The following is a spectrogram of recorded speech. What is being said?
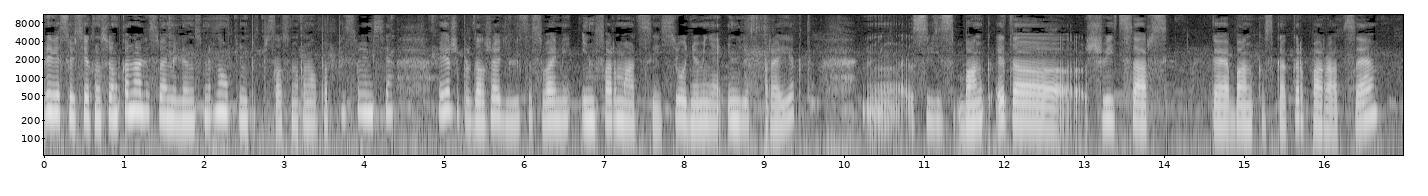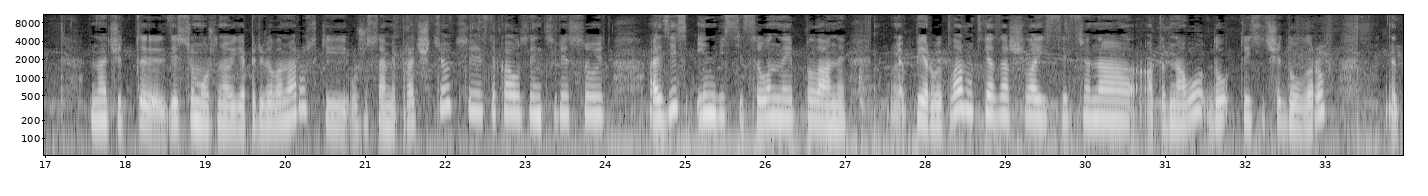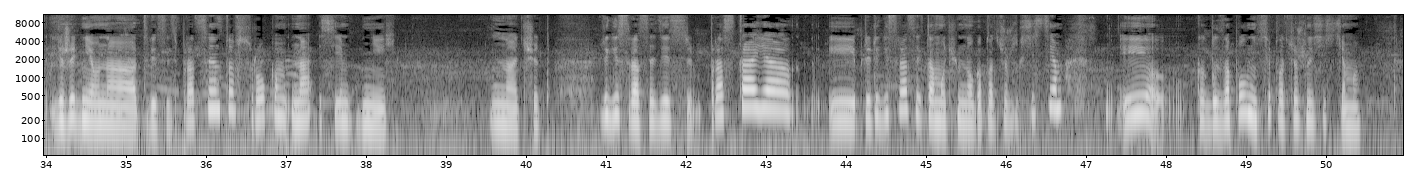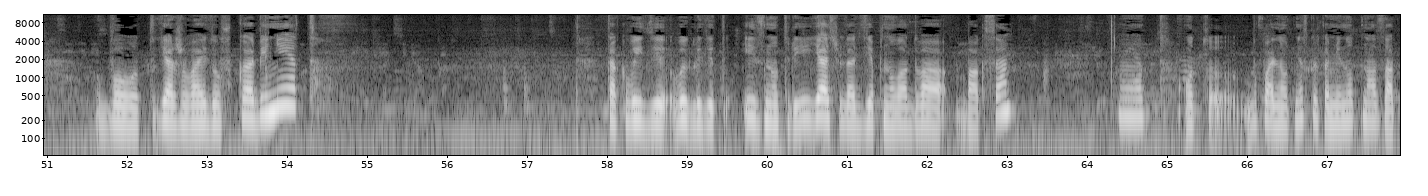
Приветствую всех на своем канале. С вами Лена Смирнова. Кто не подписался на канал, подписываемся. А я же продолжаю делиться с вами информацией. Сегодня у меня инвест-проект Свисбанк. Это швейцарская банковская корпорация. Значит, э, здесь все можно, я перевела на русский, уже сами прочтете, если кого заинтересует. А здесь инвестиционные планы. Первый план, вот я зашла, естественно, от 1 до 1000 долларов. Ежедневно 30% сроком на 7 дней. Значит, регистрация здесь простая. И при регистрации там очень много платежных систем. И как бы заполнить все платежные системы. Вот, я же войду в кабинет. Так выйди, выглядит изнутри. Я сюда депнула 2 бакса. Вот, вот буквально вот несколько минут назад.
